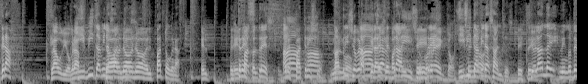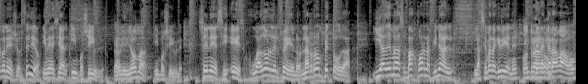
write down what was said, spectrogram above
Graf Claudio, Graf. y Vitamina No, Sánchez. no, no, el Pato Graf. El, El el, tres. pato, el 3. El tres, Patricio. no, Patricio no. Graf, Ah, que era claro, de Central. Patricio, Sí. correcto. Y sí, Vitamina señor. Sánchez. Sí, Fui sí. a Holanda y me encontré con ellos. ¿En serio? Y me decían, imposible. Claro. El idioma, imposible. Senesi es jugador del Feyenoord, la rompe toda. Y además va a jugar la final la semana que viene Contra de la la Roma. Carabao.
